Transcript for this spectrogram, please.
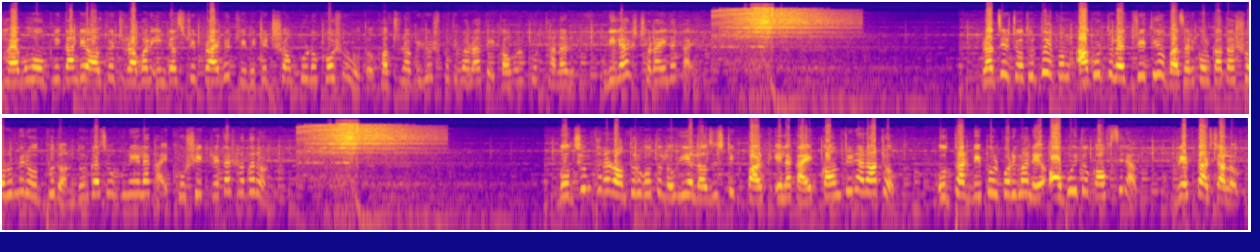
ভয়াবহ অগ্নিকাণ্ডে অল্পেট রাবার ইন্ডাস্ট্রি প্রাইভেট লিমিটেড সম্পূর্ণ ভস্মীভূত ঘটনা বৃহস্পতিবার রাতে কমলপুর থানার বিলাসছড়া এলাকায়। রাজ্যের চতুর্থ এবং আগরতলার তৃতীয় বাজার কলকাতা শোরুমের উদ্বোধন দুর্গাচৌমুহনী এলাকায় খুশি ক্রেতা সাধারণ। বজ্রম থানার অন্তর্গত লোহিয়া লজিস্টিক পার্ক এলাকায় কন্টেনার আটক। উদ্ধার বিপুল পরিমাণে অবৈধ কফ সিরাপ। গ্রেফতার চালক।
